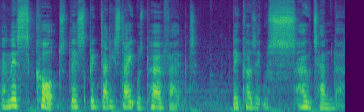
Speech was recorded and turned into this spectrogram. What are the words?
And this cut, this Big Daddy steak was perfect because it was so tender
